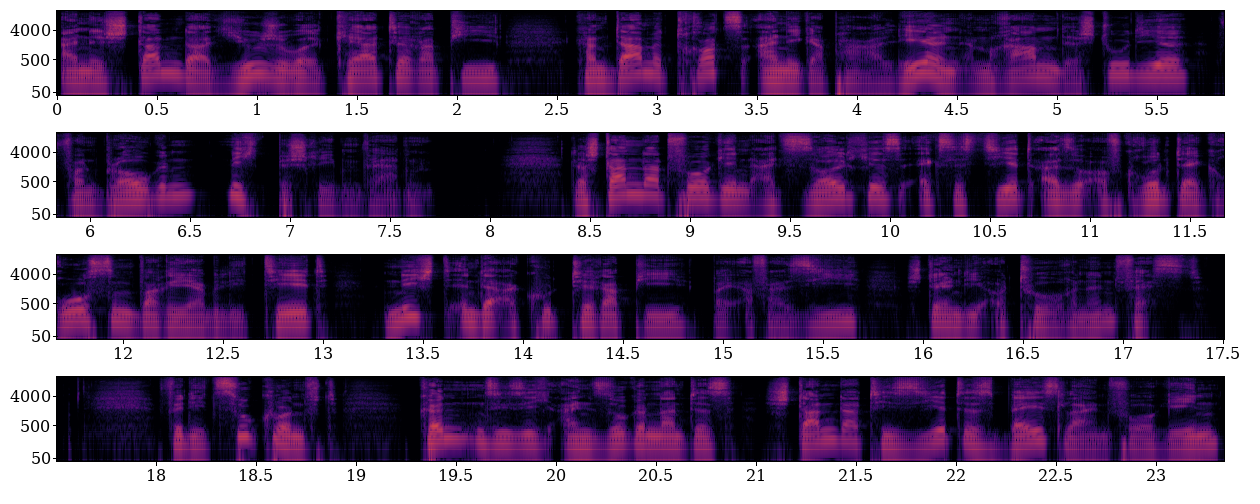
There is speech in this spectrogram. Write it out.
Eine Standard-Usual-Care-Therapie kann damit trotz einiger Parallelen im Rahmen der Studie von Brogan nicht beschrieben werden. Das Standardvorgehen als solches existiert also aufgrund der großen Variabilität nicht in der Akuttherapie bei Aphasie, stellen die Autorinnen fest. Für die Zukunft könnten Sie sich ein sogenanntes standardisiertes Baseline-Vorgehen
